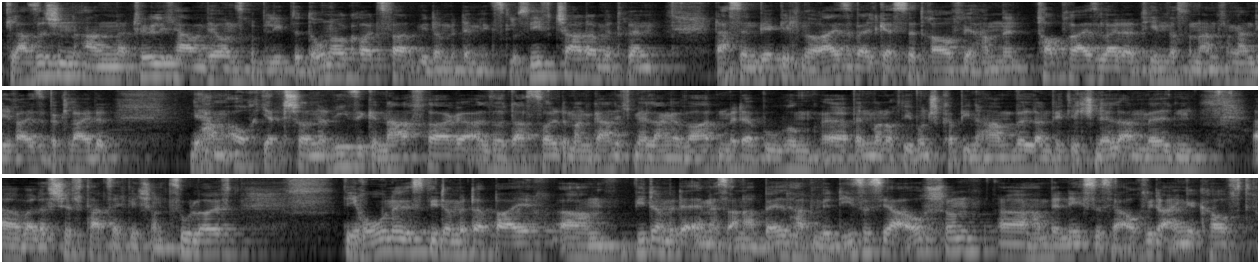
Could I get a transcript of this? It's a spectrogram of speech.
klassischen an. Natürlich haben wir unsere beliebte Donaukreuzfahrt wieder mit dem Exklusivcharter mit drin. Das sind wirklich nur Reiseweltgäste drauf. Wir haben ein Top-Reiseleiter-Team, das von Anfang an die Reise begleitet. Wir haben auch jetzt schon eine riesige Nachfrage, also das sollte man gar nicht mehr lange warten mit der Buchung. Äh, wenn man noch die Wunschkabine haben will, dann wirklich schnell anmelden, äh, weil das Schiff tatsächlich schon zuläuft. Die Rhone ist wieder mit dabei. Ähm, wieder mit der MS Annabelle hatten wir dieses Jahr auch schon. Äh, haben wir nächstes Jahr auch wieder eingekauft.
